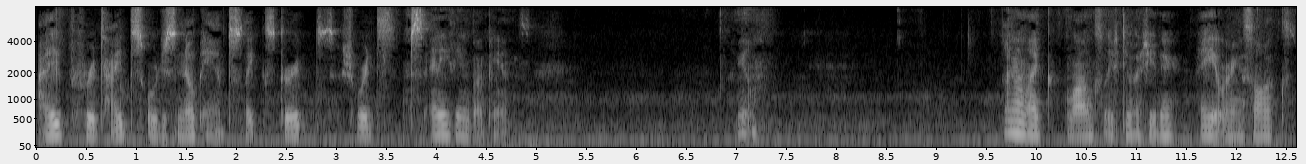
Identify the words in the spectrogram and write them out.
I prefer tights or just no pants, like skirts, shorts, just anything but pants. Yeah. I don't like long sleeve too much either. I hate wearing socks.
